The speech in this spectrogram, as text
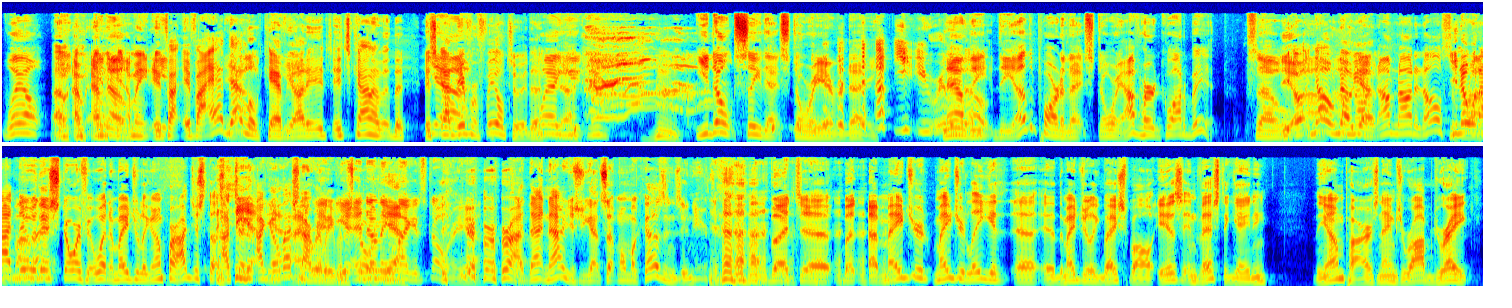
Well, I, I, I, you know, I mean, if I if I add that little caveat, it's it's kind of the it's got a different feel to it. Doesn't Well, it? you, you hmm. you don't see that story every day. you, you really now don't. the the other part of that story I've heard quite a bit. So Yeah, uh, no, no, I'm yeah. not, I'm not at all. You know what I'd do with that. this story if it wasn't a major league umpire? I just I tell you, I go, Yeah, that's not really it- even yeah, a it story. don't even make it a story, yeah. right. That now you just got something on my cousins in here. but uh, but a major major league uh, uh, the Major League Baseball is investigating the umpire. His name's Rob Drake.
